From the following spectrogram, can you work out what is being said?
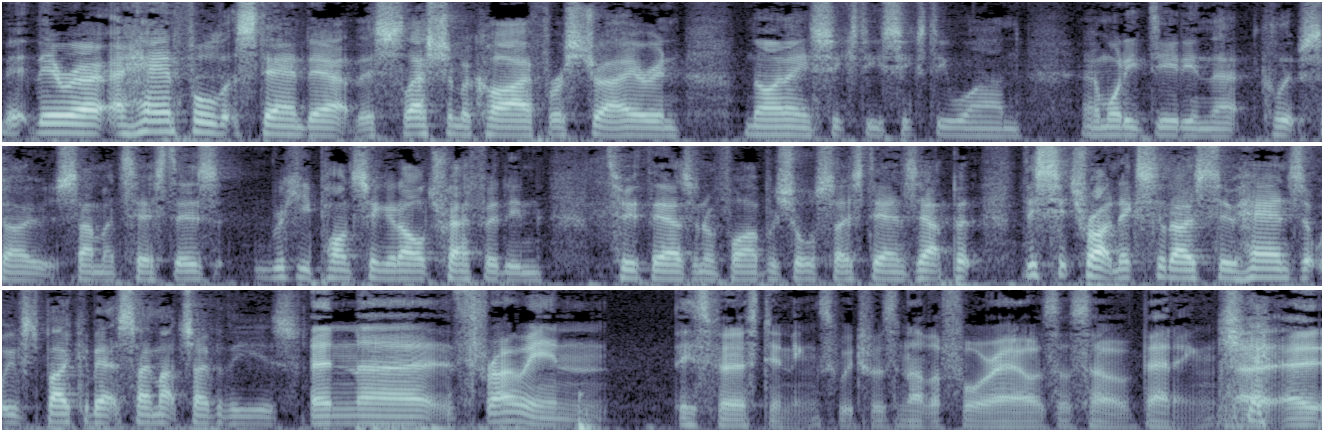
there are a handful that stand out. There's Slasher Mackay for Australia in 1960-61 and what he did in that Calypso Summer Test. There's Ricky Ponting at Old Trafford in 2005, which also stands out. But this sits right next to those two hands that we've spoke about so much over the years. And uh, throw in his first innings, which was another four hours or so of batting. Uh, uh,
